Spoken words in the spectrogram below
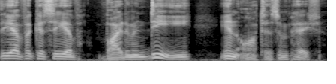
the efficacy of vitamin D in autism patients.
